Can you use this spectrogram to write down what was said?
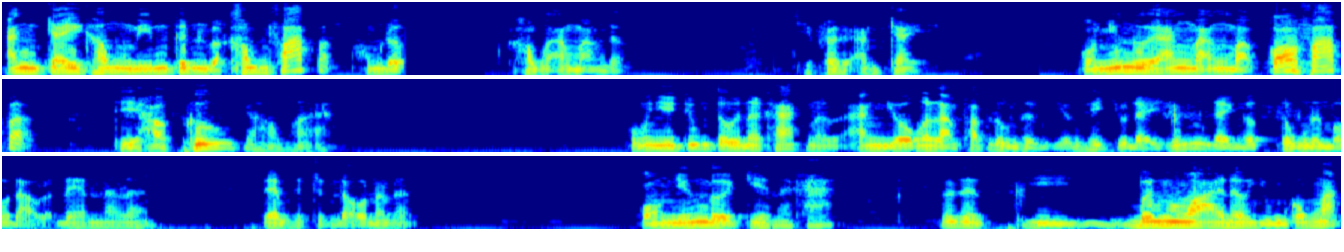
ăn chay không niệm kinh và không pháp á, không được. Không có ăn mặn được. Chỉ phải ăn chay. Còn những người ăn mặn mà có pháp á, thì họ cứu chứ không họ ăn. Cũng như chúng tôi nó khác nó ăn vô nó làm pháp luân thường chuyển hít chỗ đầy rúng đầy ngực tung lên bộ đầu là đem nó lên đem cái trình độ nó lên. Còn những người kia nó khác nó là gì? Bên ngoài đâu dùng con mắt.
